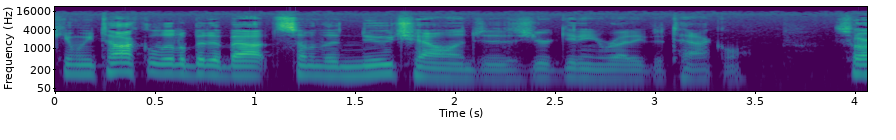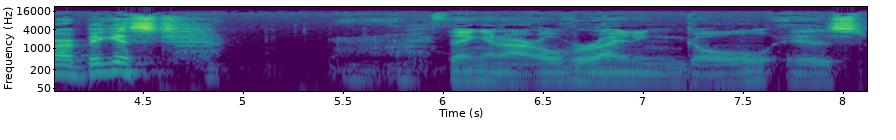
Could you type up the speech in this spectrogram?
Can we talk a little bit about some of the new challenges you're getting ready to tackle? So, our biggest thing and our overriding goal is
